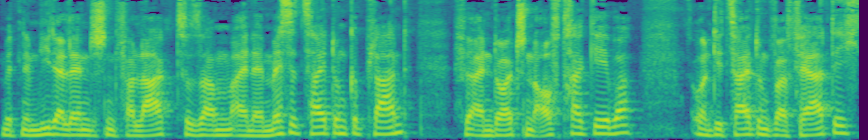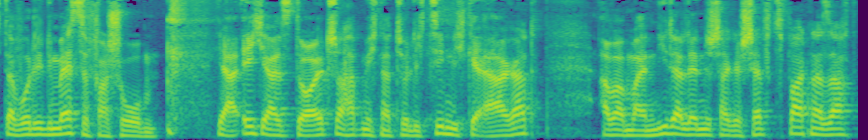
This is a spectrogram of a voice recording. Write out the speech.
mit einem niederländischen Verlag zusammen eine Messezeitung geplant für einen deutschen Auftraggeber. Und die Zeitung war fertig, da wurde die Messe verschoben. Ja, ich als Deutscher habe mich natürlich ziemlich geärgert, aber mein niederländischer Geschäftspartner sagt,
